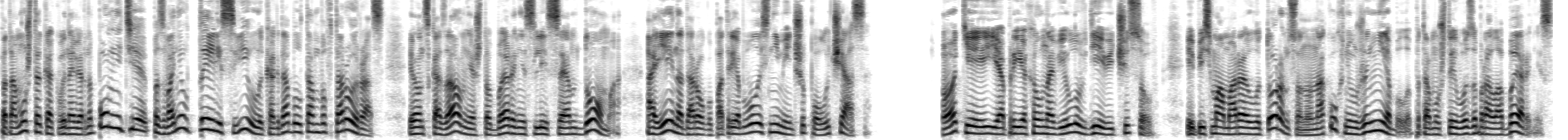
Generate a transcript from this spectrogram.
потому что, как вы, наверное, помните, позвонил Терри с виллы, когда был там во второй раз, и он сказал мне, что Бернис Ли Сэм дома, а ей на дорогу потребовалось не меньше получаса. Окей, я приехал на виллу в 9 часов, и письма Мореллы Торренсону на кухне уже не было, потому что его забрала Бернис.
